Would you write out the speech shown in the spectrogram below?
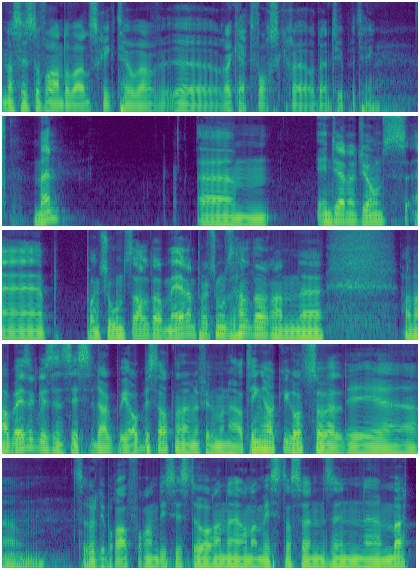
nazister fra andre verdenskrig, til å være rakettforskere og den type ting. Men um, Indiana Jones er pensjonsalder, mer enn pensjonsalder. Han, han har basically sin siste dag på jobb i starten av denne filmen. her Ting har ikke gått så veldig uh, så veldig bra for han de siste årene. Han har mista sønnen sin, uh, Mutt,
